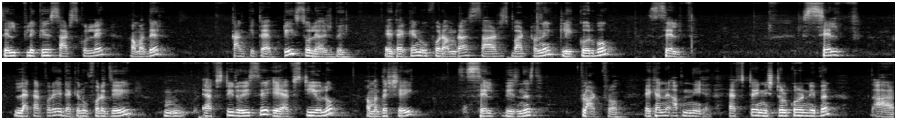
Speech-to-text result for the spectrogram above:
সেলফ প্লেকে সার্চ করলে আমাদের কাঙ্ক্ষিত অ্যাপটি চলে আসবে। এই দেখেন, উপর আমরা সার্চ বাটনে ক্লিক করব। সেলফ সেলফ লেখার পরে, দেখেন উপরে যে অ্যাপসটি রয়েছে, এই অ্যাপসটি হলো আমাদের সেই সেলফ বিজনেস প্ল্যাটফর্ম এখানে আপনি অ্যাপসটা ইনস্টল করে নেবেন আর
